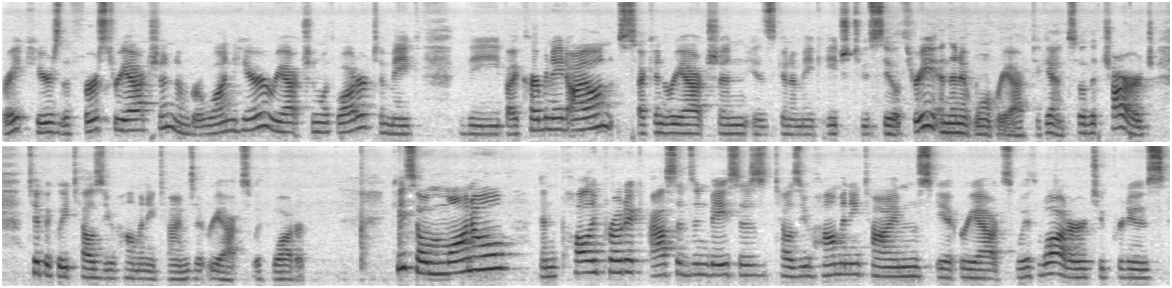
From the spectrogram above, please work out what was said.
right? Here's the first reaction, number one here, reaction with water to make the bicarbonate ion. Second reaction is going to make H2CO3, and then it won't react again. So the charge typically tells you how many times it reacts with water. Okay, so mono and polyprotic acids and bases tells you how many times it reacts with water to produce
